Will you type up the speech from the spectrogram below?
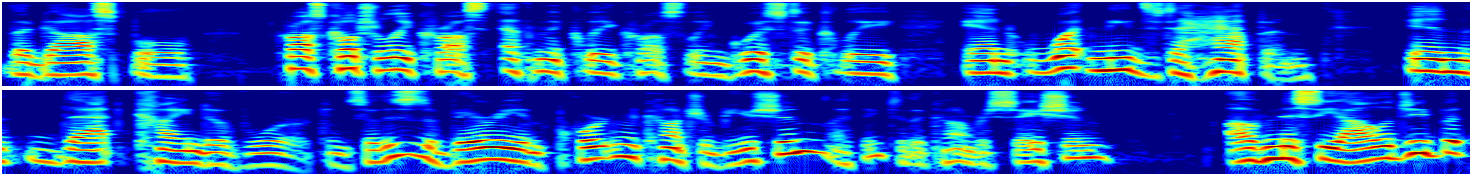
the gospel cross culturally, cross ethnically, cross linguistically, and what needs to happen in that kind of work. And so this is a very important contribution, I think, to the conversation of missiology, but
